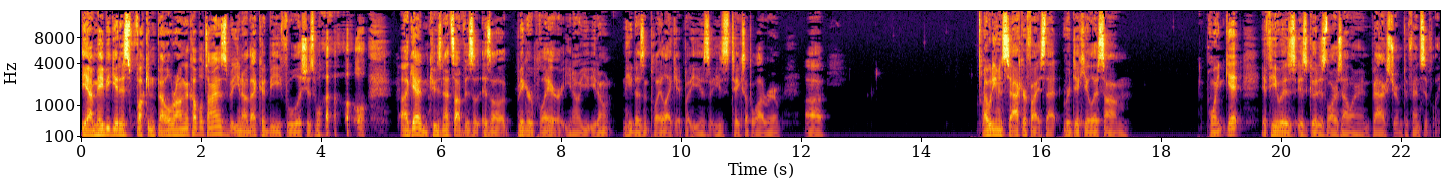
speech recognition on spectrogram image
yeah, maybe get his fucking bell rung a couple times, but you know that could be foolish as well. Again, Kuznetsov is a, is a bigger player. You know, you, you don't he doesn't play like it, but he is he's takes up a lot of room. Uh, I would even sacrifice that ridiculous um point get if he was as good as Lars Eller and Backstrom defensively.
